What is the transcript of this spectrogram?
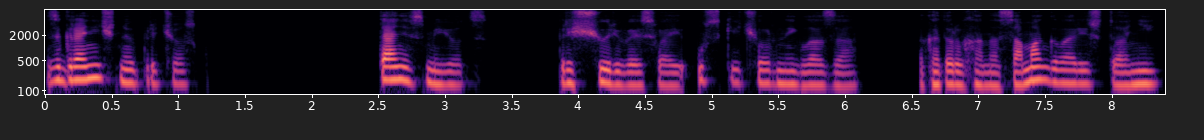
заграничную прическу». Таня смеется, прищуривая свои узкие черные глаза, о которых она сама говорит, что они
